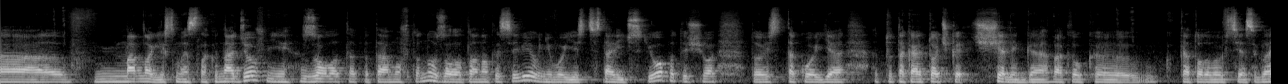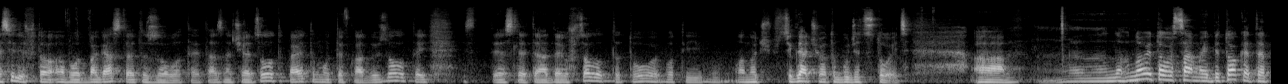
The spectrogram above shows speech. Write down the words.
во многих смыслах надежнее золота, потому что ну, золото оно красивее, у него есть исторический опыт еще, то есть такой, тут такая точка щеллинга, вокруг э, которого все согласились, что а вот богатство это золото, это означает золото, поэтому ты вкладываешь золото, и если ты отдаешь золото, то вот и оно всегда чего-то будет стоить. А, ну и то же самое биток, это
